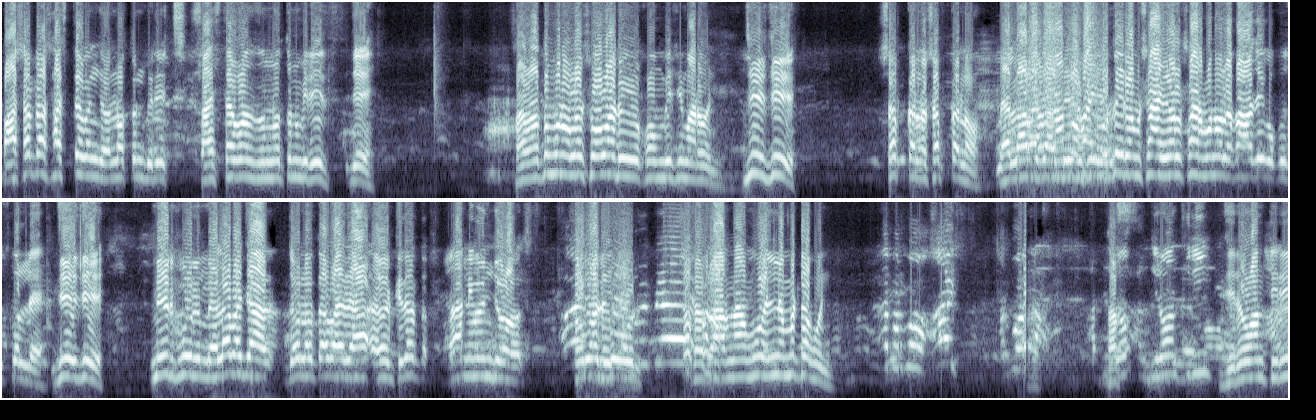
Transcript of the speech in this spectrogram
বাসাটা স্বাস্থ্যগঞ্জ নতুন ব্রিজ। স্বাস্থ্যগঞ্জ নতুন ব্রিজ? জি। দাদা তো মনে হলো সবার কম বেশি মারুন। জি জি। সব কেন সব কেন মেলা সার মনে হলো পাওয়া যাইব খোঁজ করলে। জি জি। মিরপুর মেলা বাজার জনতা বাজার রানীগঞ্জ আপনার মোবাইল নাম্বারটা কোন zero one three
